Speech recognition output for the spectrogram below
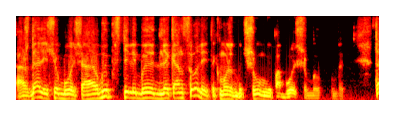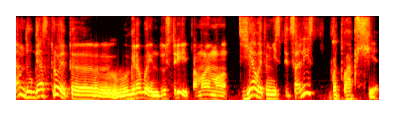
а ждали еще больше. А выпустили бы для консолей, так, может быть, шум и побольше был бы. Там долгострой это в игровой индустрии, по-моему, я в этом не специалист, вот вообще,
